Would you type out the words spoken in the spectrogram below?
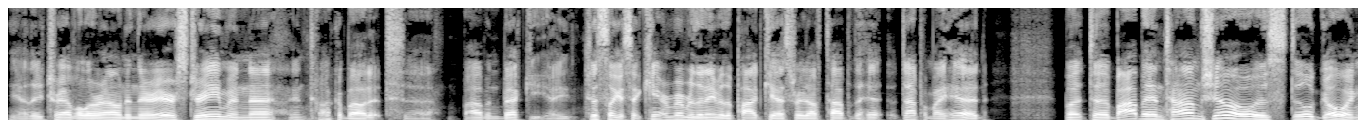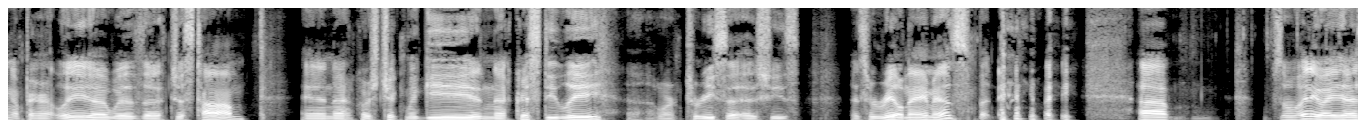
yeah, they travel around in their Airstream and uh, and talk about it. Bob and Becky. I, just like I said, can't remember the name of the podcast right off top of the head, top of my head. But Bob and Tom show is still going apparently with just Tom and uh, of course Chick McGee and uh, Kristi Lee, uh, or Teresa as she's as her real name is. But anyway, uh, so anyway, uh,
